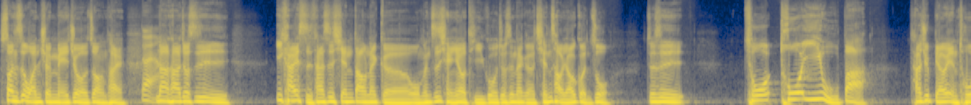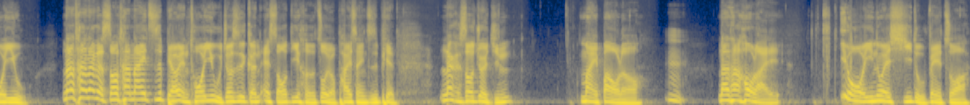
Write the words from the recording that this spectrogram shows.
算是完全没救的状态。对啊，那他就是一开始他是先到那个我们之前也有提过，就是那个浅草摇滚座，就是脱脱衣舞吧，他去表演脱衣舞。那他那个时候，他那一支表演脱衣舞，就是跟 SOD 合作，有拍成一支片。那个时候就已经卖爆了哦。嗯。那他后来又因为吸毒被抓，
